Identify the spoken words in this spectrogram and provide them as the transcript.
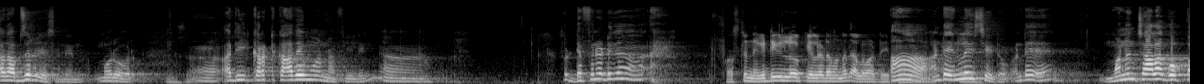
అది అబ్జర్వ్ చేశాను నేను మోర్ ఓవర్ అది కరెక్ట్ కాదేమో అని నా ఫీలింగ్ సో డెఫినెట్గా ఫస్ట్ నెగిటివ్లోకి వెళ్ళడం అనేది అలవాటు. అంటే ఎనలైజ్ చేయటం. అంటే మనం చాలా గొప్ప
